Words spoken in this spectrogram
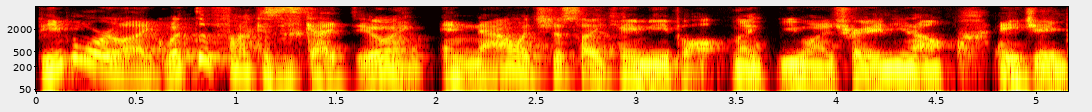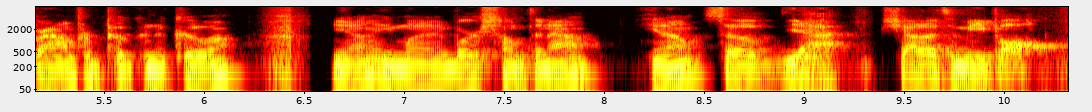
people were like, "What the fuck is this guy doing?" And now it's just like, "Hey, Meatball, like, you want to trade, you know, AJ Brown for Puka Nacua? You know, you want to work something out?" You know, so yeah, shout out to Meatball.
